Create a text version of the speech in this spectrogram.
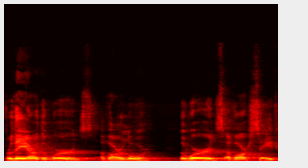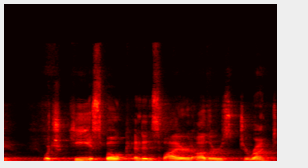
for they are the words of our Lord the words of our Savior, which he spoke and inspired others to write.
